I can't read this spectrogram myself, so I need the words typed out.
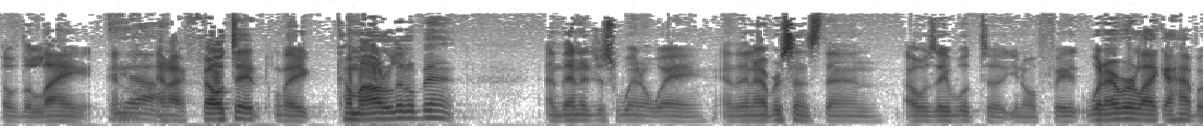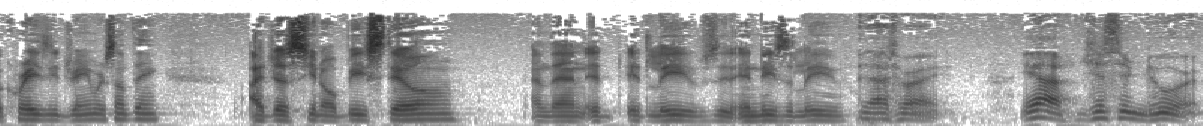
of the light, and Yeah. and I felt it like come out a little bit, and then it just went away. And then ever since then, I was able to you know face whenever like I have a crazy dream or something, I just you know be still, and then it it leaves. It, it needs to leave. That's right. Yeah, just endure it.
